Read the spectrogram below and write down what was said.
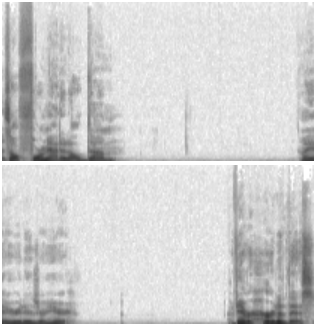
It's all formatted, all dumb. Oh yeah, here it is, right here. I've never heard of this.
